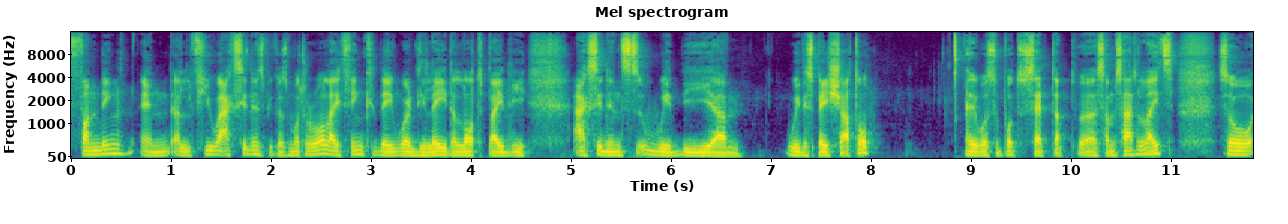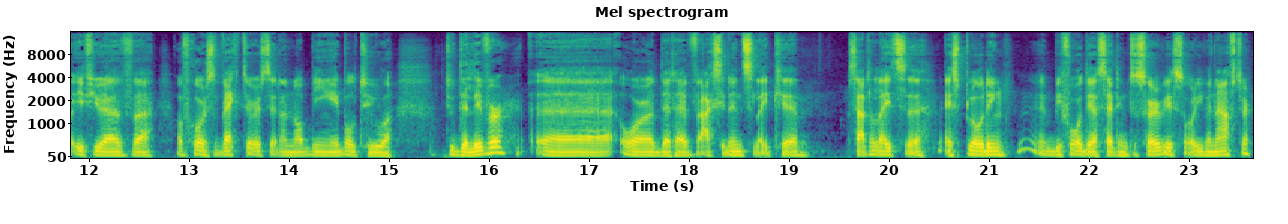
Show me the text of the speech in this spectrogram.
funding and a few accidents because Motorola, I think they were delayed a lot by the accidents with the um, with the space shuttle. It was supposed to set up uh, some satellites. So if you have, uh, of course, vectors that are not being able to uh, to deliver uh, or that have accidents like uh, satellites uh, exploding before they are set into service or even after,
